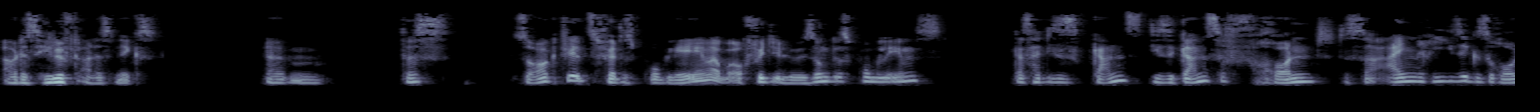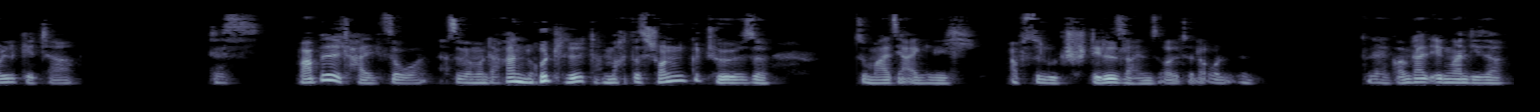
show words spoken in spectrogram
Aber das hilft alles nix. Ähm, das sorgt jetzt für das Problem, aber auch für die Lösung des Problems. Das hat dieses ganz, diese ganze Front, das ist ein riesiges Rollgitter. Das wabbelt halt so. Also wenn man daran rüttelt, dann macht das schon Getöse. Zumal es ja eigentlich absolut still sein sollte da unten. Und dann kommt halt irgendwann dieser,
